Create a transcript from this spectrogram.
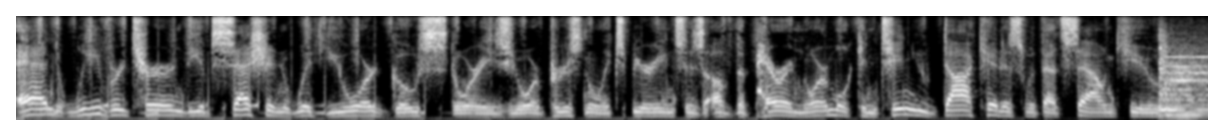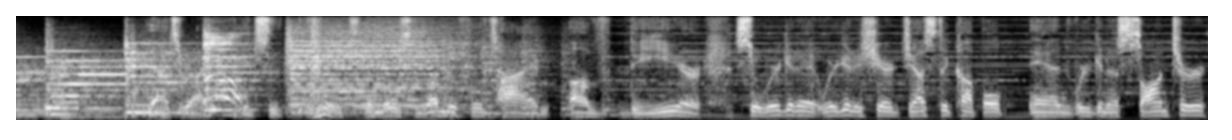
And we've returned the obsession with your ghost stories, your personal experiences of the paranormal. Continue, Doc, hit us with that sound cue. That's right. It's it's the most wonderful time of the year. So we're gonna we're gonna share just a couple, and we're gonna saunter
